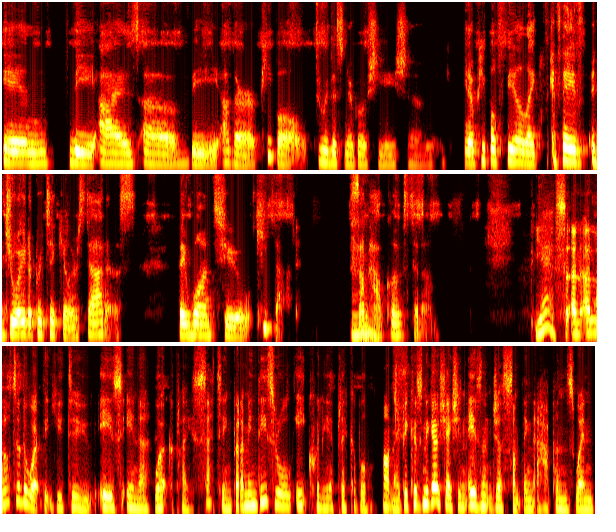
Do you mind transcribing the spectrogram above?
in the eyes of the other people through this negotiation? You know, people feel like if they've enjoyed a particular status, they want to keep that mm. somehow close to them. Yes, and a lot of the work that you do is in a workplace setting. But I mean, these are all equally applicable, aren't they? Because negotiation isn't just something that happens when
